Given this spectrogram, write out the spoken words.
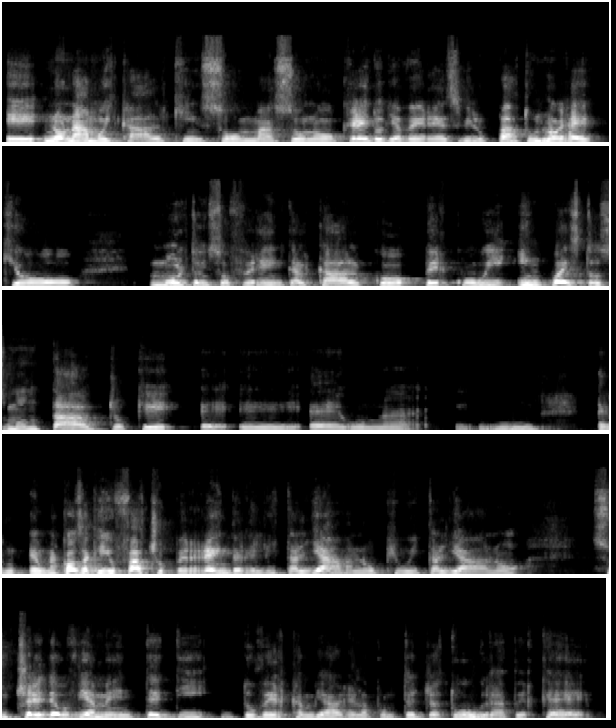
e non amo i calchi, insomma, sono, credo di avere sviluppato un orecchio molto insofferente al calco, per cui in questo smontaggio che è, è, è un, è, una cosa che io faccio per rendere l'italiano più italiano, succede ovviamente di dover cambiare la punteggiatura perché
